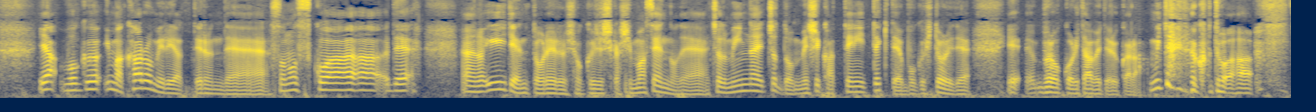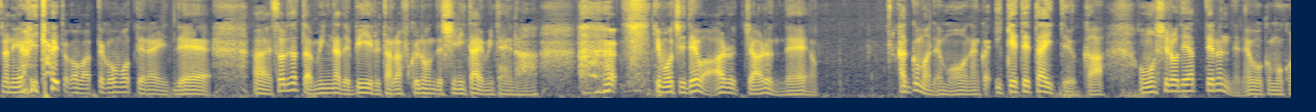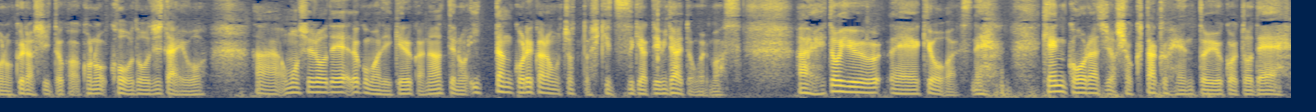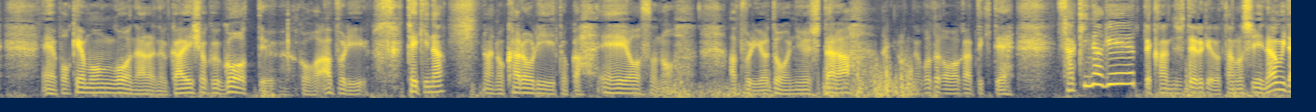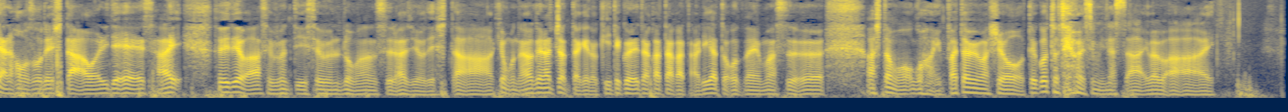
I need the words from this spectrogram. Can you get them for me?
いや、僕、今カロミルやってるんで、そのスコアで、あの、いい点取れる食事しかしませんので、ちょっとみんなちょっと飯勝手に行ってきて、僕一人で、え、ブロッコリー食べてるから、みたいなことは、あの、やりたいとか全く思ってないんで、はい、それだったらみんなでビールたら服飲んで死にたいみたいな 気持ちではあるっちゃあるんで、あくまでもなんかイケてたいっていうか、面白でやってるんでね、僕もこの暮らしとか、この行動自体を、はい、面白でどこまでいけるかなっていうのを一旦これからもちょっと引き続きやってみたいと思います。はい、という、えー、今日はですね、健康ラジオ食卓編ということで、えー、ポケモン GO ならぬ外食 GO っていう、こう、アプリ的な、あの、カロリーとか栄養素のアプリを導入したら、いろんななことが分かってきて、先投げって感じてるけど楽しいな、みたいな放送でした。終わりです。はい。それでは、セブンティーセブンロマンスラジオでした。今日も長くなっちゃったけど、聞いてくれた方々ありがとうございます。明日もご飯いっぱい食べましょう。ということでおやすみなさい。バイバイ。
